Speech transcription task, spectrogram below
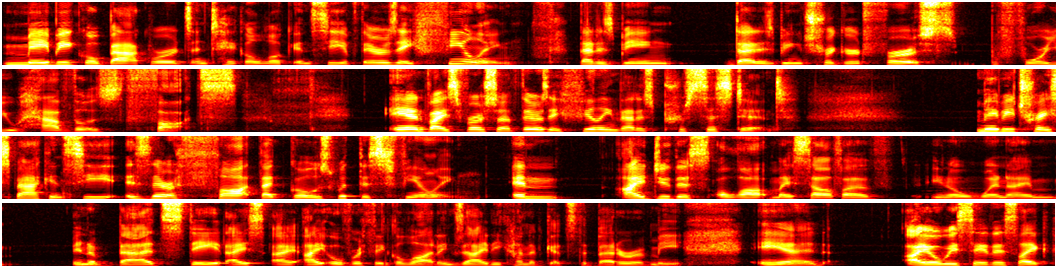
maybe go backwards and take a look and see if there is a feeling that is being that is being triggered first before you have those thoughts. And vice versa, if there's a feeling that is persistent, maybe trace back and see is there a thought that goes with this feeling? And I do this a lot myself. I've, you know, when I'm in a bad state, I, I, I overthink a lot. Anxiety kind of gets the better of me. And I always say this like,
